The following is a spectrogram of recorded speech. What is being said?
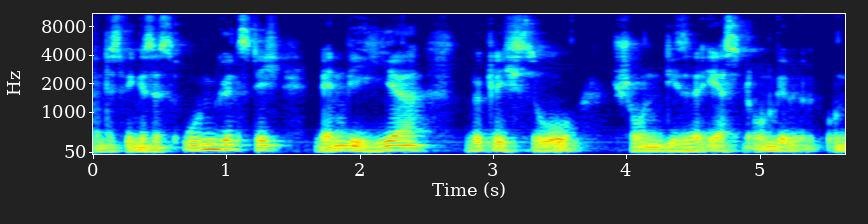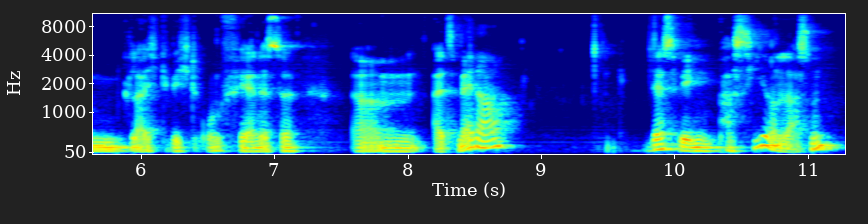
Und deswegen ist es ungünstig, wenn wir hier wirklich so schon diese ersten Unge Ungleichgewichte, Unfairnisse ähm, als Männer deswegen passieren lassen,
